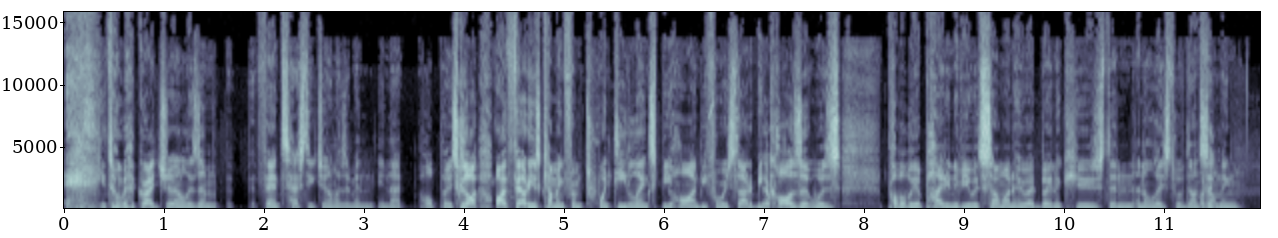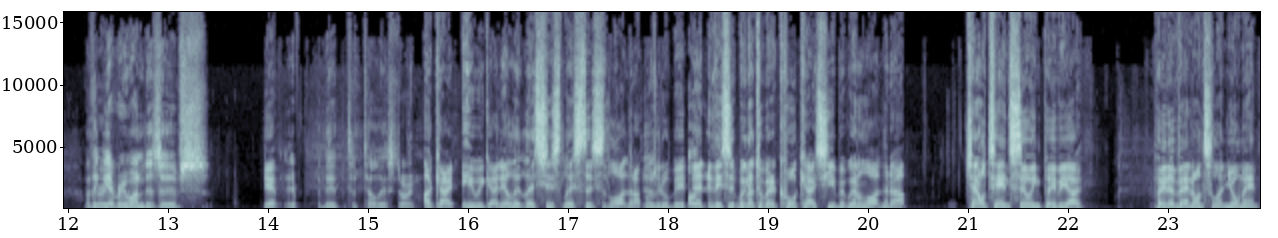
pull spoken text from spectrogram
he, he talking about great journalism, fantastic journalism in, in that whole piece. Because I, I felt he was coming from 20 lengths behind before he started because it was probably a paid interview with someone who had been accused and, and alleged to have done think- something. I think very- everyone deserves Yeah. to tell their story. Okay, here we go. Now let, us just let's just lighten it up a little bit. I- Uh, This is we're going to talk about a court case here, but we're going to lighten it up. Channel 10 suing PVO. Peter Van Onselen, your man.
